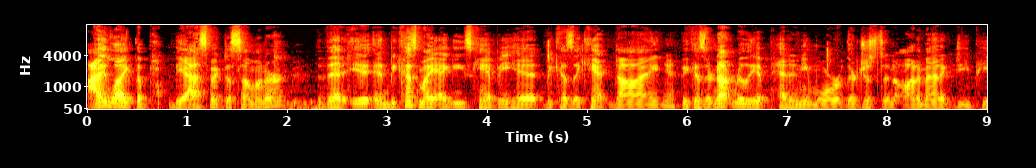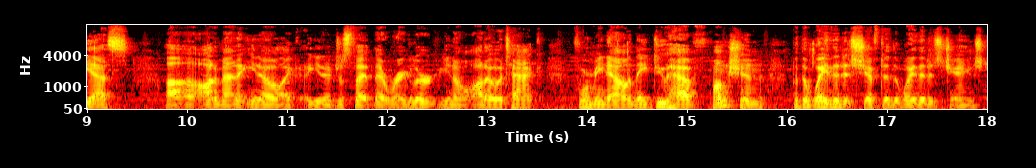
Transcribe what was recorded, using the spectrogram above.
I like the the aspect of summoner that it, and because my eggies can't be hit because they can't die Yeah. because they're not really a pet anymore. They're just an automatic DPS, uh, automatic you know like you know just that that regular you know auto attack for me now, and they do have function, but the way that it's shifted, the way that it's changed,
